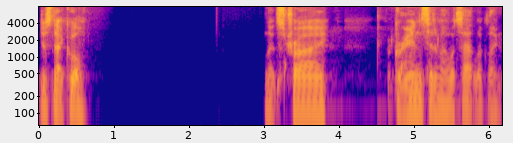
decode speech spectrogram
Just that cool. Let's try a Grand Cinema. What's that look like?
